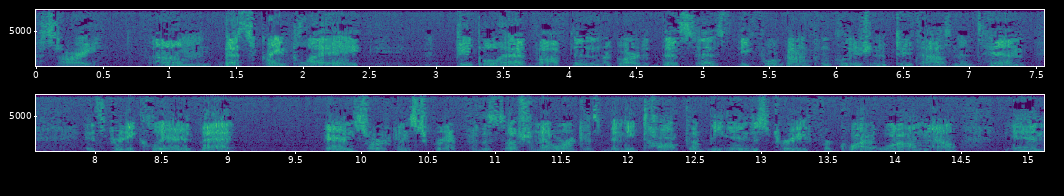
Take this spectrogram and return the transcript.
Sorry. Um, best Screenplay. People have often regarded this as the foregone conclusion of 2010. It's pretty clear that Aaron Sorkin's script for The Social Network has been the talk of the industry for quite a while now, and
